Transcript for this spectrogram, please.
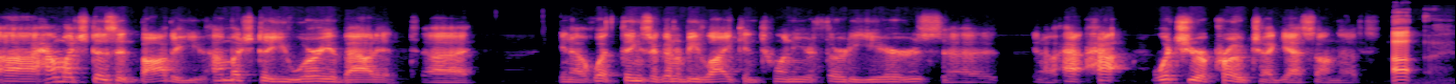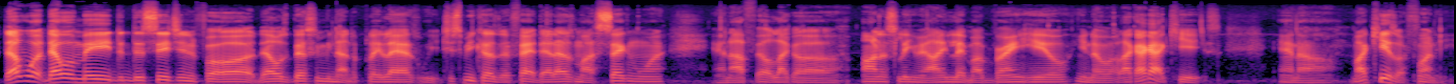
Uh, how much does it bother you? How much do you worry about it? Uh, you know what things are going to be like in 20 or 30 years. Uh, you know how, how what's your approach, I guess, on this? Uh, that what that what made the decision for uh, that was best for me not to play last week, just because of the fact that that was my second one, and I felt like uh honestly, man, I didn't let my brain heal. You know, like I got kids, and my kids are funny,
